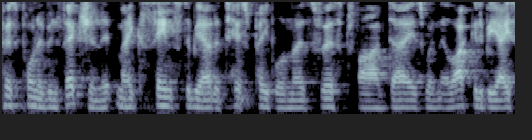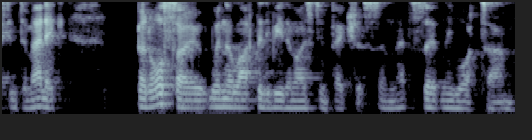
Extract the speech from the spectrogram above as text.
first point of infection, it makes sense to be able to test people in those first five days when they're likely to be asymptomatic, but also when they're likely to be the most infectious. And that's certainly what um,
